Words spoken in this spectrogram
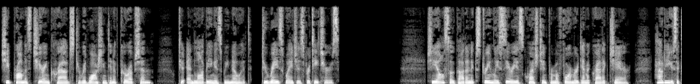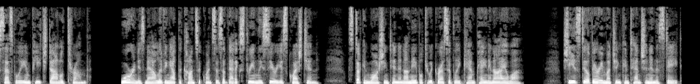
She promised cheering crowds to rid Washington of corruption, to end lobbying as we know it, to raise wages for teachers, she also got an extremely serious question from a former Democratic chair How do you successfully impeach Donald Trump? Warren is now living out the consequences of that extremely serious question. Stuck in Washington and unable to aggressively campaign in Iowa. She is still very much in contention in the state,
